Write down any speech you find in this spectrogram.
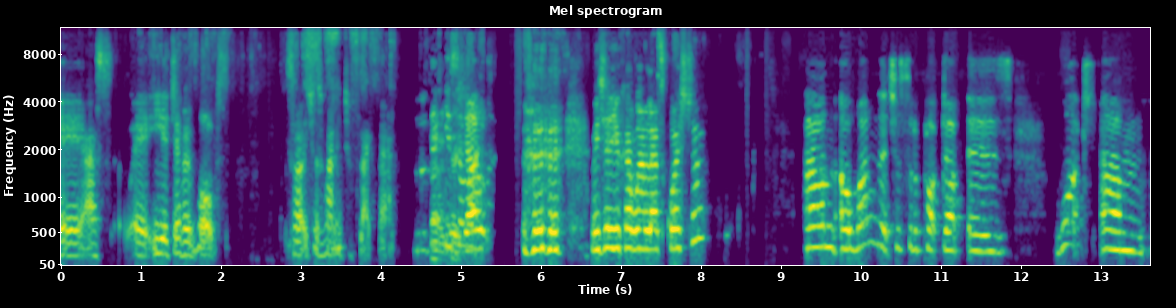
as uh, EHF evolves. So I just wanted to flag that. Well, thank you so much. Michelle, you have one last question? Um, oh, one that just sort of popped up is what, um,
